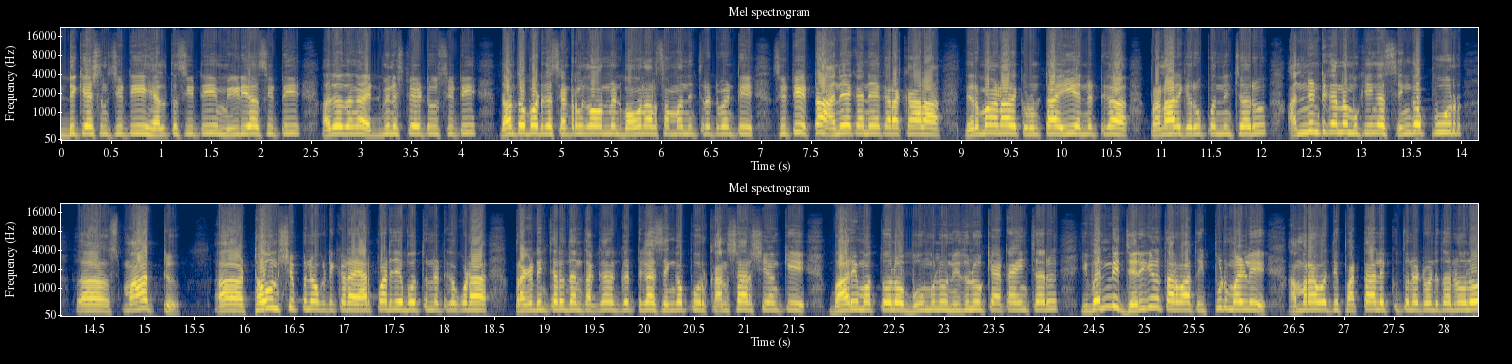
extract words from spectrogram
education city health city media city అదేవిధంగా అడ్మినిస్ట్రేటివ్ సిటీ దాంతోపాటుగా సెంట్రల్ గవర్నమెంట్ భవనాలకు సంబంధించినటువంటి సిటీ ఇట్టా అనేక అనేక రకాల నిర్మాణాలు ఇక్కడ ఉంటాయి అన్నట్టుగా ప్రణాళిక రూపొందించారు. అన్నింటికన్నా ముఖ్యంగా సింగపూర్ స్మార్ట్ టౌన్షిప్ని ఒకటి ఇక్కడ ఏర్పాటు చేయబోతున్నట్టుగా కూడా ప్రకటించారు. దాని తగ్గట్టుగా సింగపూర్ కన్సార్షియంకి భారీ మొత్తంలో భూములు నిధులు కేటాయించారు. ఇవన్నీ జరిగిన తర్వాత ఇప్పుడు మళ్ళీ అమరావతి పట్టాలెక్కుతున్నటువంటి తరుణంలో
